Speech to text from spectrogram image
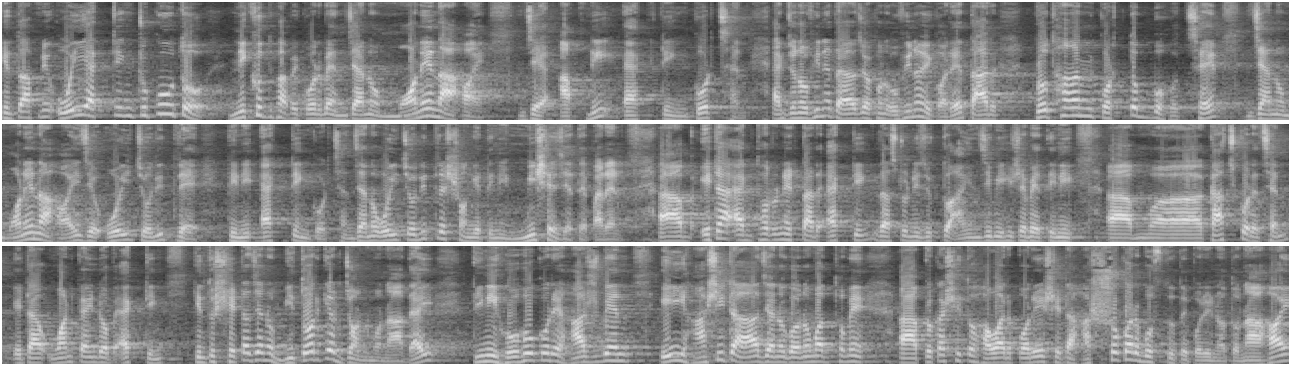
কিন্তু আপনি ওই অ্যাক্টিংটুকুও তো নিখুঁতভাবে করবেন যেন মনে না হয় যে আপনি অ্যাক্টিং করছেন। একজন অভিনেতা যখন অভিনয় করে, তার প্রধান কর্তব্য হচ্ছে যেন মনে না হয় যে ওই চরিত্রে তিনি অ্যাক্টিং করছেন, যেন ওই চরিত্রের সঙ্গে তিনি মিশে যেতে পারেন। এটা এক ধরনের তার অ্যাক্টিং রাষ্ট্রনিযুক্ত আইনজীবী হিসেবে তিনি কাজ করেছেন। এটা ওয়ান কাইন্ড অফ অ্যাক্টিং কিন্তু সেটা যেন বিতর্কের জন্ম না দেয়। তিনি হো হো করে হাসবেন, এই হাসিটা যেন গণমাধ্যমে প্রকাশিত হওয়ার পরে সেটা হাস্যকর বস্তুতে পরিণত না হয়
